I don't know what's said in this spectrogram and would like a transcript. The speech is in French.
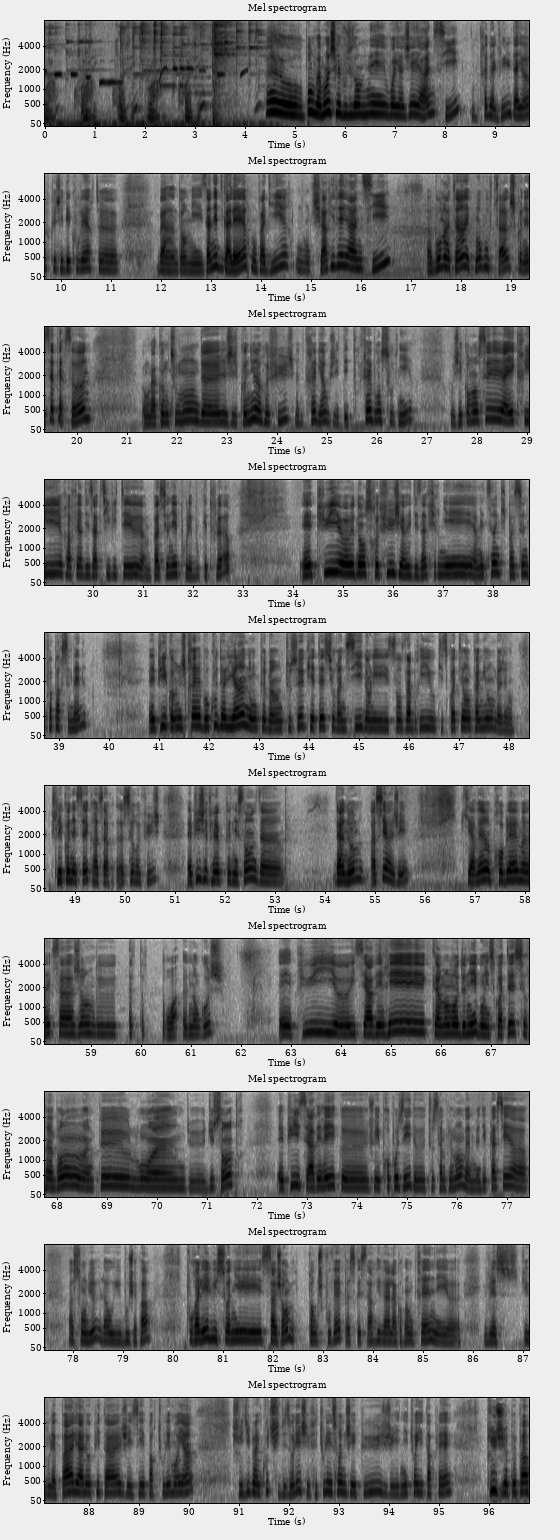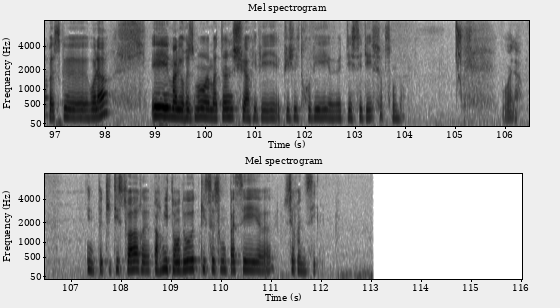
voies croisées. Alors, bon, ben moi, je vais vous emmener voyager à Annecy, une très belle ville d'ailleurs que j'ai découverte euh, ben, dans mes années de galère, on va dire. Donc, je suis arrivée à Annecy, un beau matin, avec mon roufsac, je connaissais personne. Donc, ben, comme tout le monde, euh, j'ai connu un refuge, même très bien, où j'ai des très bons souvenirs où j'ai commencé à écrire, à faire des activités, à me passionner pour les bouquets de fleurs. Et puis, euh, dans ce refuge, il y avait des infirmiers, un médecin qui passait une fois par semaine. Et puis, comme je crée beaucoup de liens, donc euh, ben, tous ceux qui étaient sur Annecy, dans les sans-abri ou qui squattaient en camion, ben, je, les connaissais grâce à, à ce refuge. Et puis, j'ai fait la connaissance d'un homme assez âgé qui avait un problème avec sa jambe droite, euh, non gauche. Et puis, euh, il s'est avéré qu'à un moment donné, bon, il squattait sur un banc un peu loin du centre. Et puis, il s'est avéré que je lui ai proposé de tout simplement ben, de me déplacer à, à, son lieu, là où il ne bougeait pas, pour aller lui soigner sa jambe tant que je pouvais, parce que ça arrivait à la grande graine et euh, il voulait, il voulait pas aller à l'hôpital. J'ai essayé par tous les moyens. Je lui ai dit, ben écoute, je suis désolée, j'ai fait tous les soins que j'ai pu, j'ai nettoyé ta plaie. Plus je peux pas parce que voilà. Et malheureusement, un matin, je suis arrivée et puis je l'ai trouvé euh, décédé sur son banc. Voilà. Une petite histoire euh, parmi tant d'autres qui se sont passées sur Annecy.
